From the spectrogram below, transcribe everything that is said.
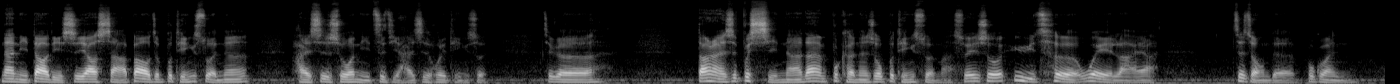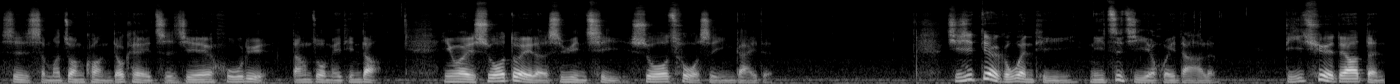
那你到底是要傻抱着不停损呢，还是说你自己还是会停损？这个当然是不行啊，当然不可能说不停损嘛。所以说预测未来啊，这种的不管是什么状况，你都可以直接忽略，当做没听到，因为说对了是运气，说错是应该的。其实第二个问题你自己也回答了，的确都要等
